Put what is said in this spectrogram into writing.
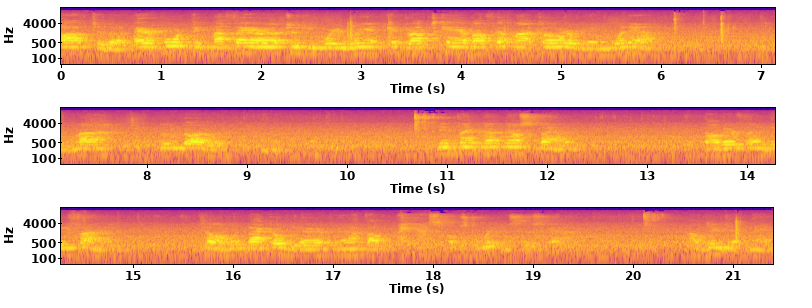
hop to the airport, picked my fare up, took him where he went, dropped the cab off, got my car, and then went out with my little darling. Didn't think nothing else about it. Thought everything would be fine. Until I went back over there and I thought, hey, I'm supposed to witness this guy. I'll do that now.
